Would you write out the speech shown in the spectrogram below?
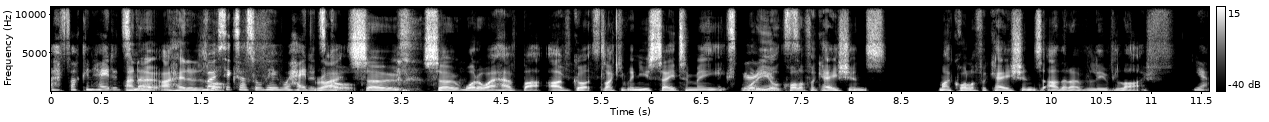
I fucking hated I know I hated it as Most well. successful people hated school. right? school. So so what do I have? But I've got like when you say to me, what are your qualifications? My qualifications are that I've lived life. Yeah.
